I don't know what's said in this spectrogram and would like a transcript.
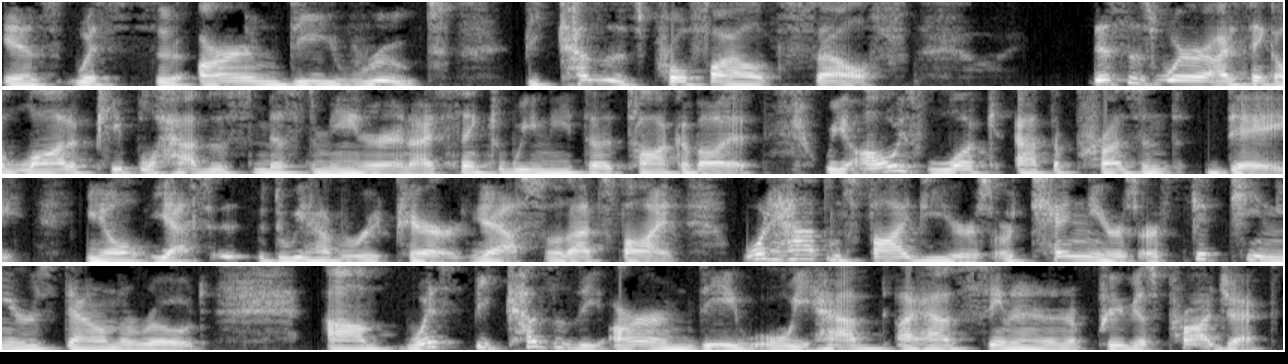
is with the RMD route because of its profile itself this is where I think a lot of people have this misdemeanor, and I think we need to talk about it. We always look at the present day. You know, yes, do we have a repair? Yeah, so that's fine. What happens five years or 10 years or 15 years down the road? Um, with because of the RMD, we have I have seen it in a previous project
